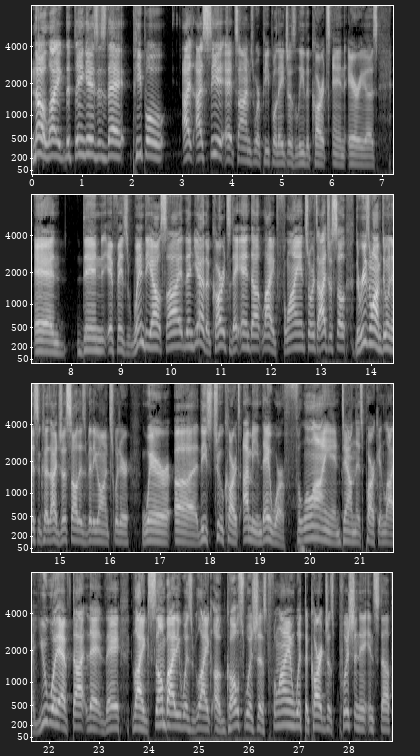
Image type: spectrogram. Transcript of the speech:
no, like, the thing is, is that people, I, I see it at times where people, they just leave the carts in areas and then if it's windy outside, then yeah, the carts they end up like flying towards. I just saw the reason why I'm doing this is because I just saw this video on Twitter where uh these two carts, I mean, they were flying down this parking lot. You would have thought that they like somebody was like a ghost was just flying with the cart, just pushing it and stuff,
